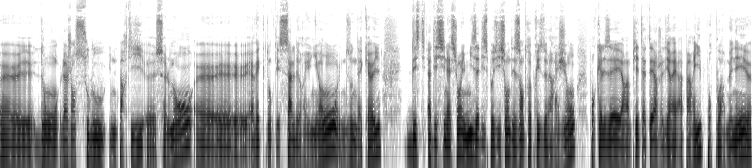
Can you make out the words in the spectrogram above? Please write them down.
euh, dont l'agence sous-loue une partie euh, seulement, euh, avec donc des salles de réunion, une zone d'accueil à destination et mise à disposition des entreprises de la région pour qu'elles aient un pied à terre, je dirais, à Paris pour pouvoir mener euh,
